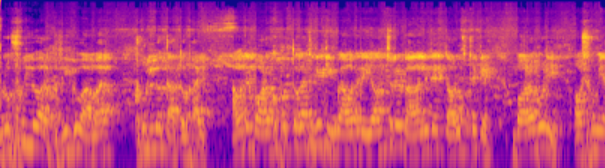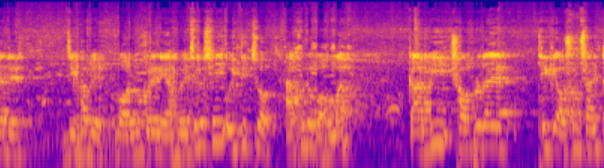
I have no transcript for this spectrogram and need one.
প্রফুল্ল আর ভৃগু আমার, খুল্ল তাতো ভাই। আমাদের বরাক উপত্যকা থেকে কিংবা আমাদের এই অঞ্চলের বাঙালিদের তরফ থেকে বরাবরই অসমিয়াদের যেভাবে বরণ করে নেওয়া হয়েছিল, সেই ঐতিহ্য এখনও বহমান। কার্বি সম্প্রদায়ের থেকে অসম সাহিত্য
